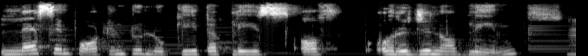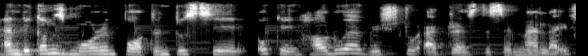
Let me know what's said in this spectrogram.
less important to locate a place of origin or blame mm. and becomes more important to say okay how do i wish to address this in my life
